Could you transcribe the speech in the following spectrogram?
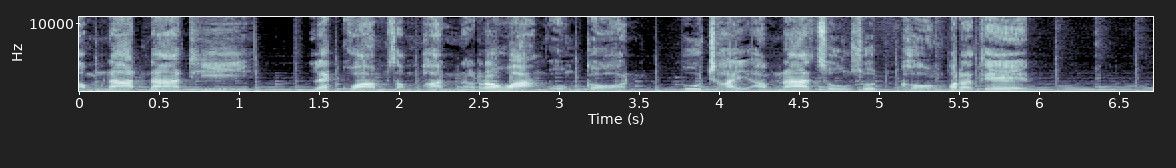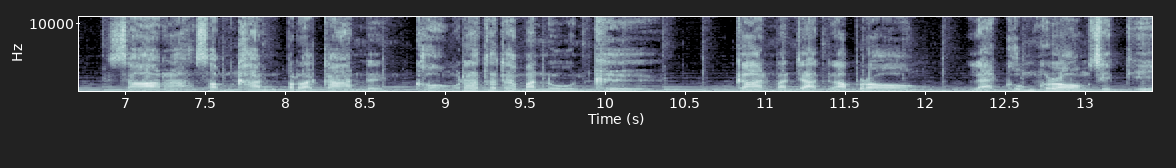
อำนาจหน้าที่ และความสัมพันธ์ระหว่างองค์กร ผู้ใช้อำนาจสูงสุดของประเทศ สาระสำคัญประการหนึ่งของรัฐธรรมนูญคือ การบัญญัติรับรอง และคุ้มครองสิทธิ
